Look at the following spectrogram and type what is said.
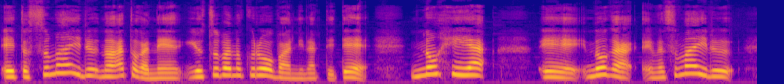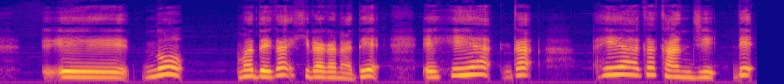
えっ、ー、と、スマイルの後がね、四つ葉のクローバーになってて、の部屋、えー、のが、スマイル、えー、のまでがひらがなで、え、部屋が、部屋が漢字で、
